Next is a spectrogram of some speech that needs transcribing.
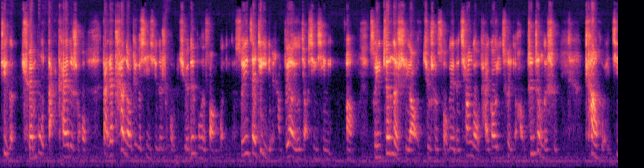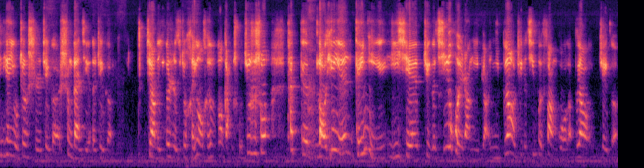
这个全部打开的时候，大家看到这个信息的时候，绝对不会放过你的。所以在这一点上，不要有侥幸心理。所以真的是要就是所谓的枪口抬高一寸也好，真正的是忏悔。今天又正是这个圣诞节的这个。这样的一个日子就很有很有感触，就是说，他给老天爷给你一些这个机会，让你表，你不要这个机会放过了，不要这个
